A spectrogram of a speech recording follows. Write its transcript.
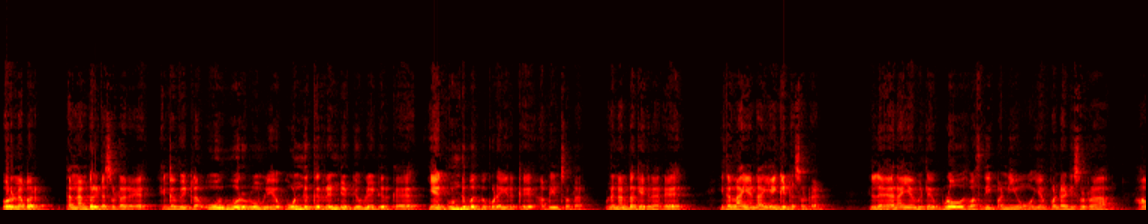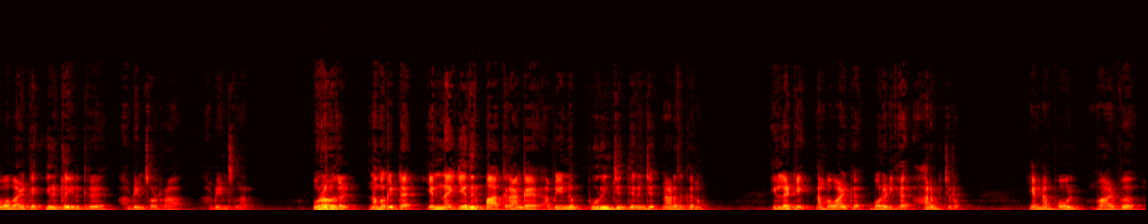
ஒரு நபர் தன் நண்பர்கிட்ட சொல்கிறாரு எங்கள் வீட்டில் ஒவ்வொரு ரூம்லேயும் ஒன்றுக்கு ரெண்டு டியூப்லைட் இருக்குது ஏன் குண்டு பல்பு கூட இருக்கு? அப்படின்னு சொல்கிறார் உடனே நண்பர் கேட்குறாரு இதெல்லாம் ஏன்டா என்கிட்ட சொல்கிறேன் இல்லை நான் என் வீட்டில் இவ்வளோ வசதி பண்ணியும் என் பொண்டாட்டி சொல்கிறா அவள் வாழ்க்கை இருட்டில் இருக்கு அப்படின்னு சொல்கிறா அப்படின்னு சொன்னார். உறவுகள் நம்மக்கிட்ட என்ன எதிர்பார்க்குறாங்க அப்படின்னு புரிஞ்சு தெரிஞ்சு நடந்துக்கணும். இல்லாட்டி நம்ம வாழ்க்கை போர் அடிக்க ஆரம்பிச்சிடும் எண்ணம் போல் வாழ்வு.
